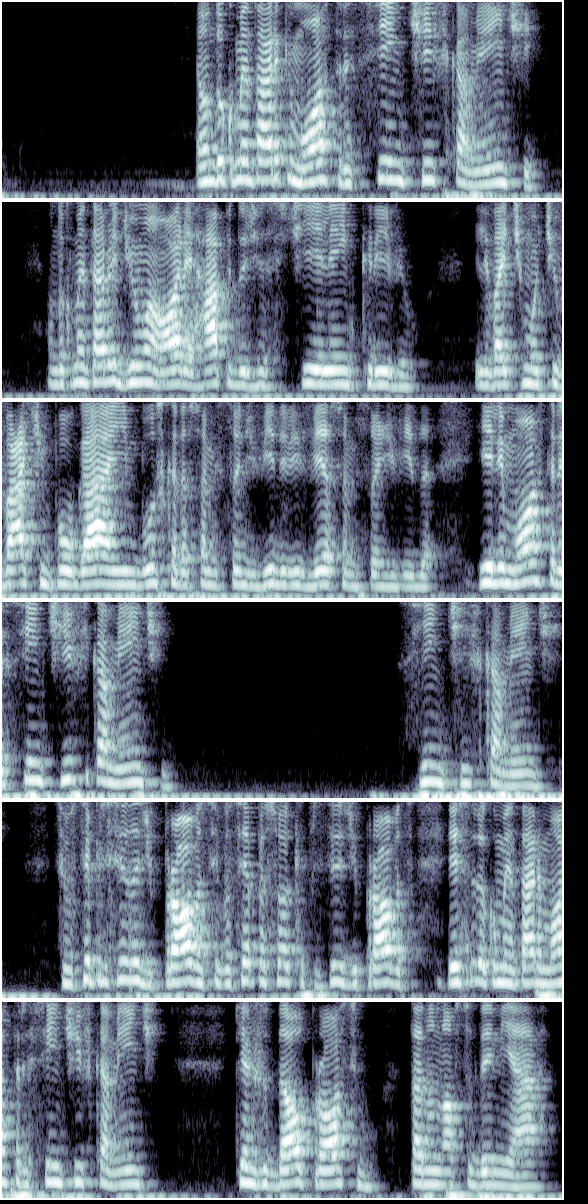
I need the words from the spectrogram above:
É um documentário que mostra cientificamente. É um documentário de uma hora, é rápido de assistir, ele é incrível. Ele vai te motivar, te empolgar em busca da sua missão de vida e viver a sua missão de vida. E ele mostra cientificamente cientificamente. Se você precisa de provas, se você é a pessoa que precisa de provas, esse documentário mostra cientificamente que ajudar o próximo está no nosso DNA.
